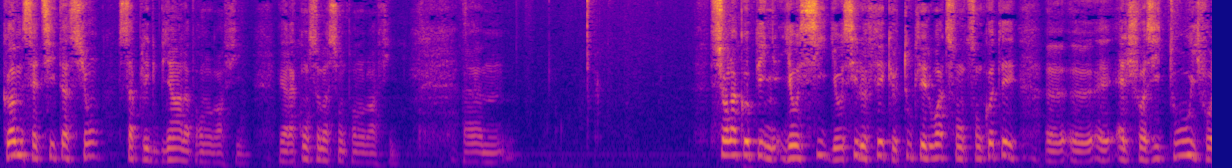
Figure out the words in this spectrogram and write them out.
Comme cette citation s'applique bien à la pornographie et à la consommation de pornographie. Euh, sur la copine, il y, a aussi, le fait que toutes les lois sont de son côté. Euh, euh, elle- choisit tout, il faut,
